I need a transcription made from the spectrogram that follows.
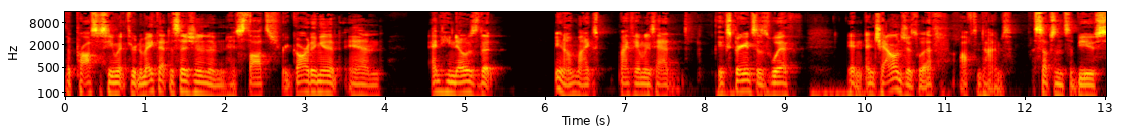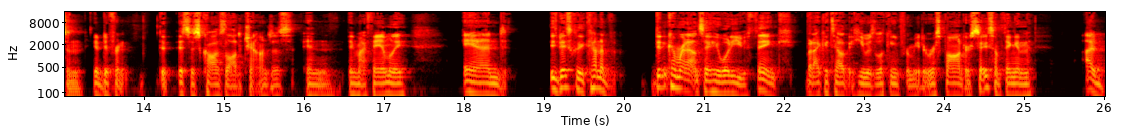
the process he went through to make that decision and his thoughts regarding it and and he knows that you know my my family's had experiences with and, and challenges with oftentimes substance abuse and you know, different it, it's just caused a lot of challenges in in my family. And he basically kind of didn't come right out and say hey what do you think? But i could tell that he was looking for me to respond or say something. And i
